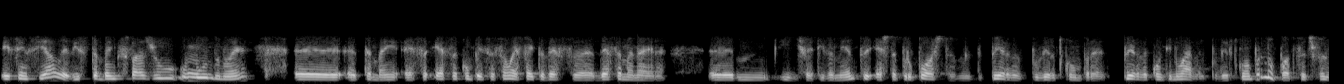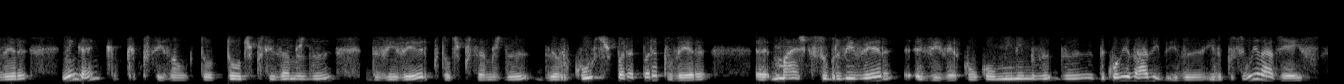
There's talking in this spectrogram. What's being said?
essencial, é disso também que se faz o, o mundo, não é? Uh, também essa, essa compensação é feita dessa, dessa maneira e, efetivamente, esta proposta de, perda de poder de compra, perda continuada de poder de compra, não pode satisfazer ninguém, que, que precisam, to, todos precisamos de, de viver, todos precisamos de, de recursos para, para poder, eh, mais que sobreviver, viver com, com o mínimo de, de qualidade e de, e de possibilidades. E é isso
